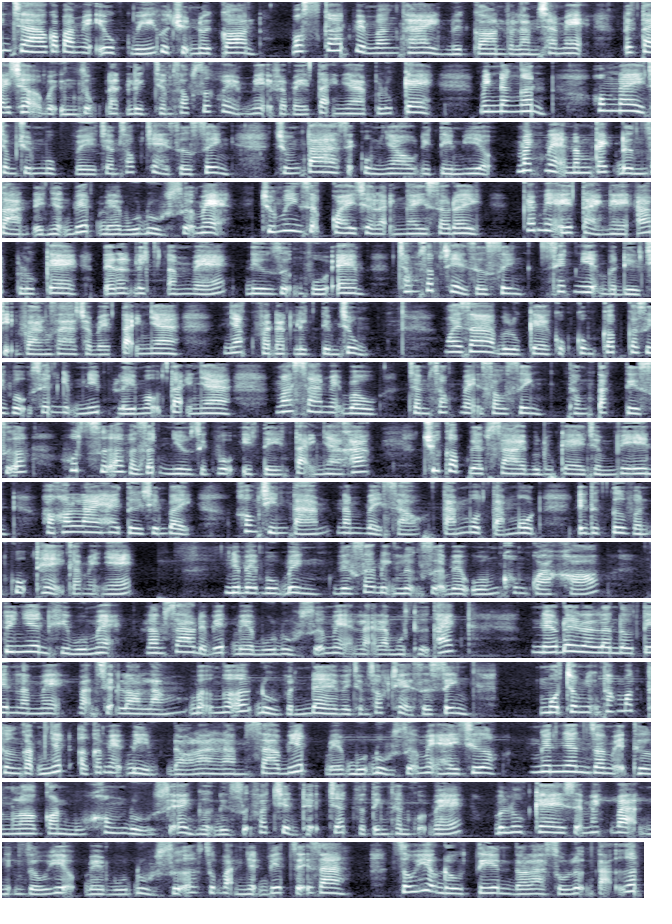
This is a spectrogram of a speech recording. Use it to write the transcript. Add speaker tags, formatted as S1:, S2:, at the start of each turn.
S1: Xin chào các bà mẹ yêu quý của chuyện nuôi con. Postcard về mang thai, nuôi con và làm cha mẹ được tài trợ bởi ứng dụng đặt lịch chăm sóc sức khỏe mẹ và bé tại nhà Bluecare. Mình đang Ngân. Hôm nay trong chuyên mục về chăm sóc trẻ sơ sinh, chúng ta sẽ cùng nhau đi tìm hiểu mách mẹ 5 cách đơn giản để nhận biết bé bú đủ sữa mẹ. Chúng mình sẽ quay trở lại ngay sau đây. Các mẹ tải ngay app Bluecare để đặt lịch tắm bé, điều dưỡng vú em, chăm sóc trẻ sơ sinh, xét nghiệm và điều trị vàng da cho bé tại nhà, nhắc và đặt lịch tiêm chủng. Ngoài ra, Bluecare cũng cung cấp các dịch vụ xét nghiệm níp lấy mẫu tại nhà, massage mẹ bầu, chăm sóc mẹ sau sinh, thông tắc tia sữa, hút sữa và rất nhiều dịch vụ y tế tại nhà khác. Truy cập website bluecare.vn hoặc hotline 24 trên 7 098 576 8181 để được tư vấn cụ thể các mẹ nhé. Nếu bé bú bình, việc xác định lượng sữa bé uống không quá khó. Tuy nhiên khi bú mẹ, làm sao để biết bé bú đủ sữa mẹ lại là một thử thách. Nếu đây là lần đầu tiên làm mẹ, bạn sẽ lo lắng, bỡ ngỡ đủ vấn đề về chăm sóc trẻ sơ sinh. Một trong những thắc mắc thường gặp nhất ở các mẹ bỉm đó là làm sao biết bé bú đủ sữa mẹ hay chưa. Nguyên nhân do mẹ thường lo con bú không đủ sẽ ảnh hưởng đến sự phát triển thể chất và tinh thần của bé. Bluecare sẽ mách bạn những dấu hiệu bé bú đủ sữa giúp bạn nhận biết dễ dàng. Dấu hiệu đầu tiên đó là số lượng tạ ướt.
